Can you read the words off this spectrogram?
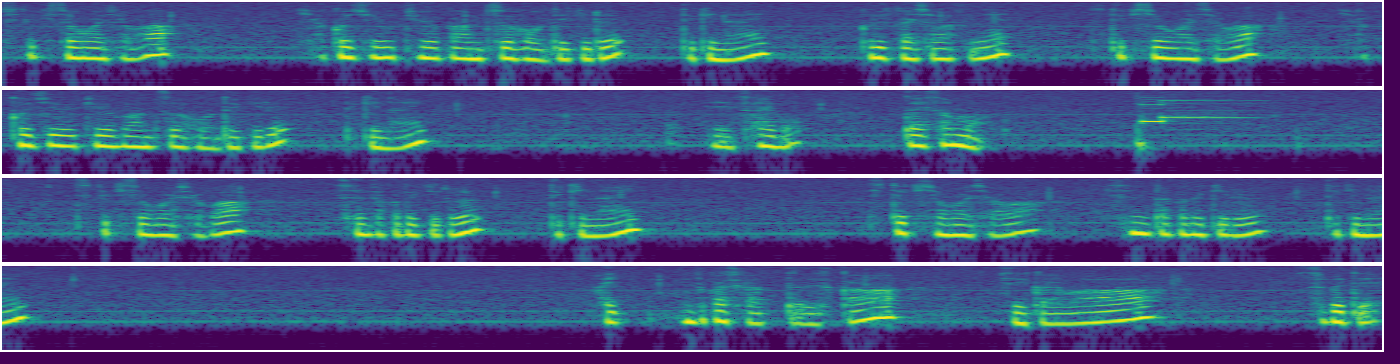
知的障害者は119番通報できる？できない？繰り返しますね。知的障害者は119番通報できる？できない、えー、最後。第3問。知的障害者は選択できる？できない？知的障害者は選択できる？できない？はい難しかったですか？正解は全て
